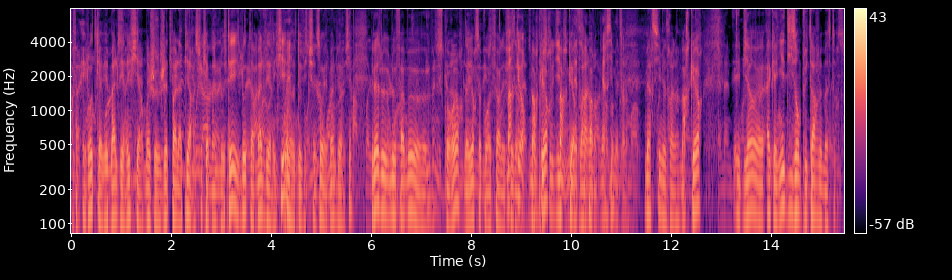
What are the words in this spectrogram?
enfin, et l'autre qui avait mal vérifié, hein. moi je jette pas la pierre à celui qui a mal noté, et l'autre a mal vérifié, euh, De Vincenzo avait mal vérifié. Et bien le, le fameux euh, scoreur, d'ailleurs ça pourrait faire l'effet Marqueur. d'un marqueur, marqueur, pardon, Merci. Maître Alain. Merci Maître Alain, marqueur, et bien euh, a gagné dix ans plus tard le Masters.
